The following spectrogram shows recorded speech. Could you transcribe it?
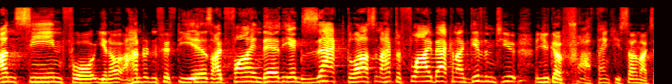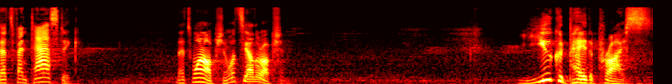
unseen for you know 150 years i'd find there the exact glass and i have to fly back and i'd give them to you and you'd go oh, thank you so much. That's fantastic. That's one option. What's the other option you could pay the price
